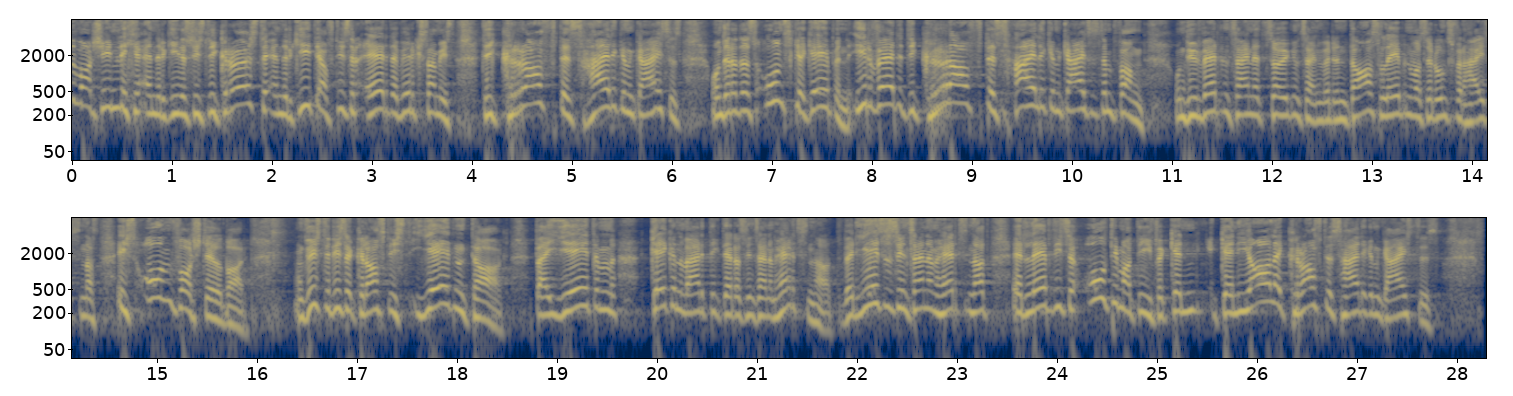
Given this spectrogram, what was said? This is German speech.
unwahrscheinliche Energie. Das ist die größte Energie, die auf dieser Erde wirksam ist. Die Kraft des Heiligen Geistes. Und er hat es uns gegeben. Ihr werdet die Kraft des Heiligen Geistes empfangen. Und wir werden seine Zeugen sein. Wir werden das leben, was er uns verheißen hat. Ist unvorstellbar. Und wisst ihr, diese Kraft ist jeden Tag, bei jedem gegenwärtig, der das in seinem Herzen hat. Wer Jesus in seinem Herzen hat, erlebt diese ultimative, geniale Kraft des Heiligen Geistes.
